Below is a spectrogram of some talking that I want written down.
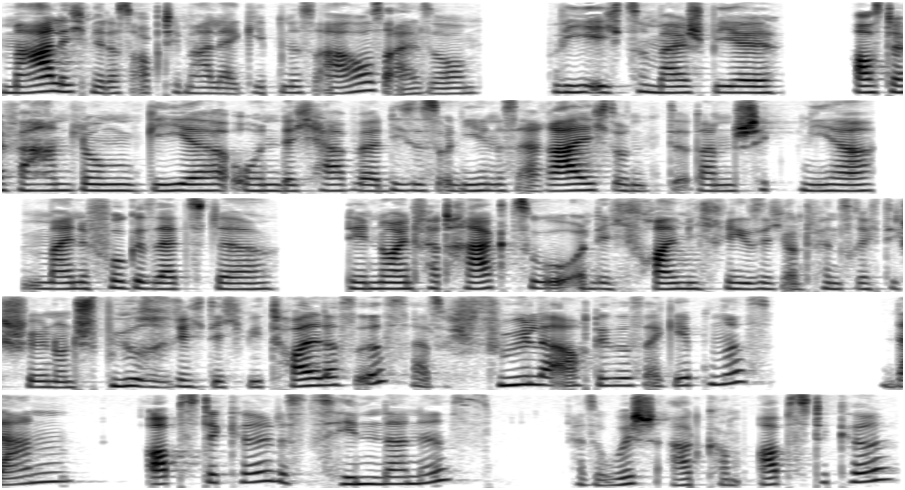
male ich mir das optimale Ergebnis aus. Also wie ich zum Beispiel aus der Verhandlung gehe und ich habe dieses und jenes erreicht und dann schickt mir meine Vorgesetzte den neuen Vertrag zu und ich freue mich riesig und finde es richtig schön und spüre richtig, wie toll das ist. Also ich fühle auch dieses Ergebnis. Dann Obstacle, das ist Hindernis, also Wish, Outcome, Obstacle.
